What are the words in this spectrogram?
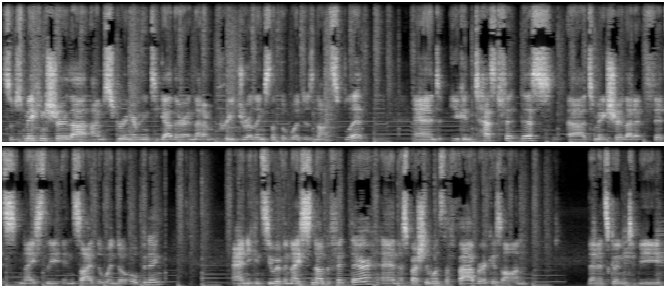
So just making sure that I'm screwing everything together and that I'm pre-drilling so that the wood does not split. And you can test fit this uh, to make sure that it fits nicely inside the window opening. And you can see we have a nice snug fit there. And especially once the fabric is on, then it's going to be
